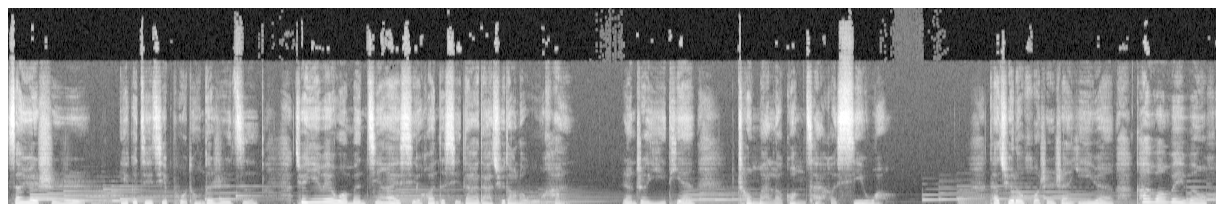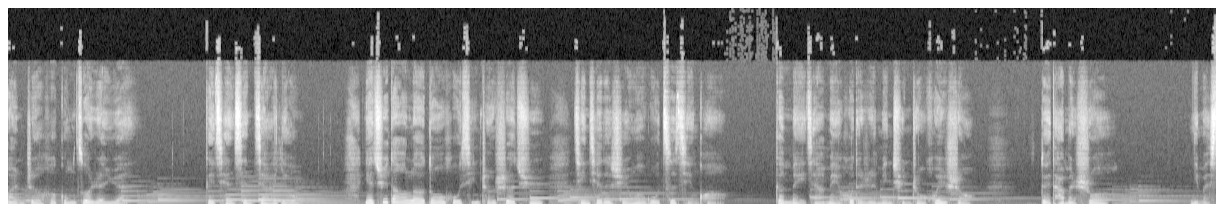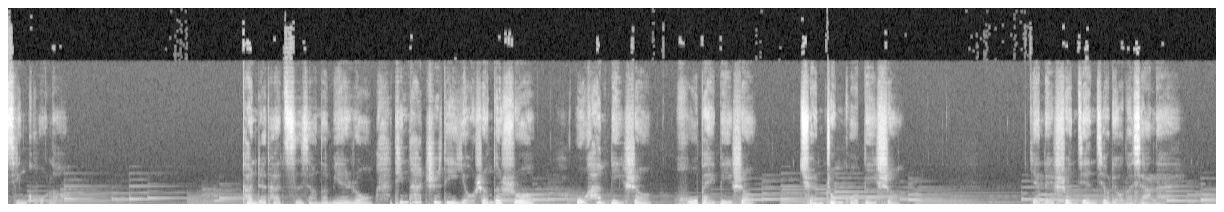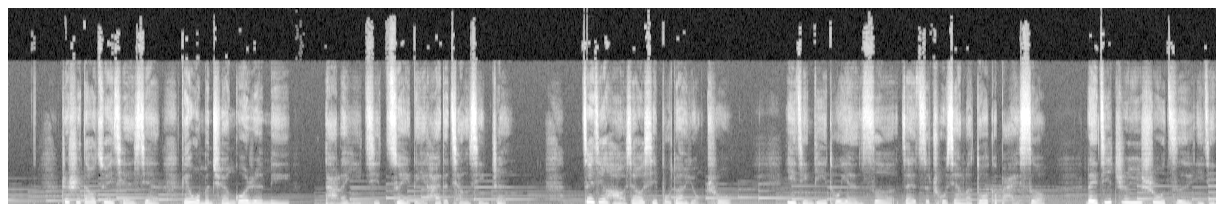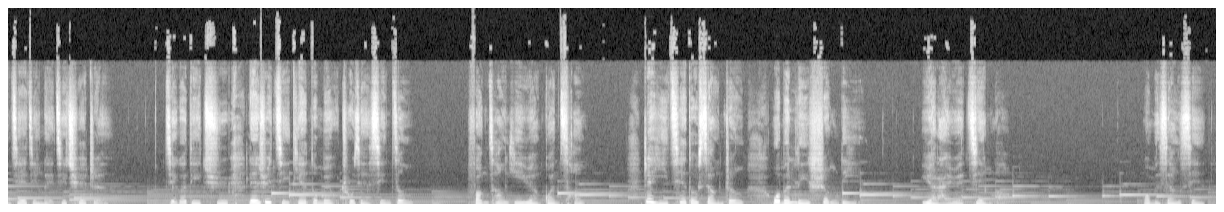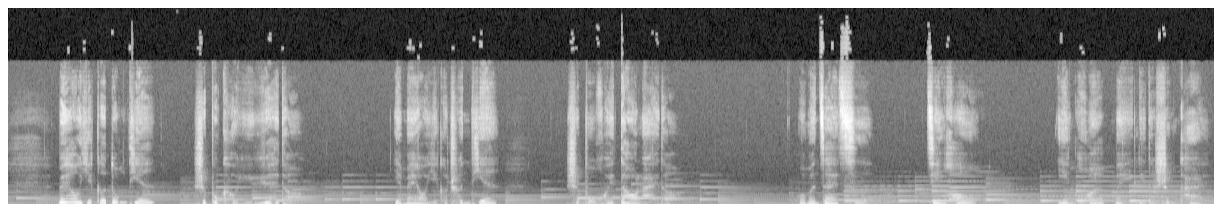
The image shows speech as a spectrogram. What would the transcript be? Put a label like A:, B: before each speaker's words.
A: 三月十日，一个极其普通的日子，却因为我们敬爱喜欢的习大大去到了武汉，让这一天充满了光彩和希望。他去了火神山医院看望慰问患者和工作人员，给前线加油；也去到了东湖新城社区，亲切地询问物资情况，跟每家每户的人民群众挥手，对他们说：“你们辛苦了。”看着他慈祥的面容，听他掷地有声地说：“武汉必胜，湖北必胜，全中国必胜。”眼泪瞬间就流了下来。这是到最前线给我们全国人民打了一剂最厉害的强心针。最近好消息不断涌出，疫情地图颜色再次出现了多个白色，累计治愈数字已经接近累计确诊，几个地区连续几天都没有出现新增，方舱医院关舱，这一切都象征我们离胜利越来越近了。我们相信，没有一个冬天是不可逾越的，也没有一个春天是不会到来的。我们在此静候樱花美丽的盛开。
